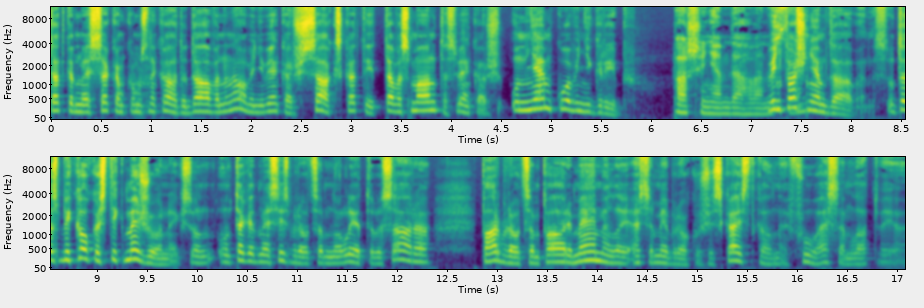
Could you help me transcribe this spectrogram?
Tad, kad mēs sakām, ka mums nekādu dāvanu nav, viņi vienkārši sāk skatīt tavas mantas un ņem, ko viņi grib. Paši ņem dāvanas. Viņi paši ņem dāvanas. Un tas bija kaut kas tik mežonīgs. Un, un tagad mēs izbraucam no Lietuvas ārā, pārbraucam pāri Mēmelē, esam iebraukuši Skaistkalnē, fu, esam Latvijā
